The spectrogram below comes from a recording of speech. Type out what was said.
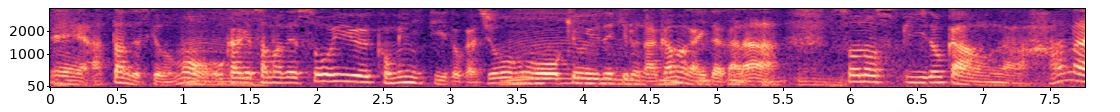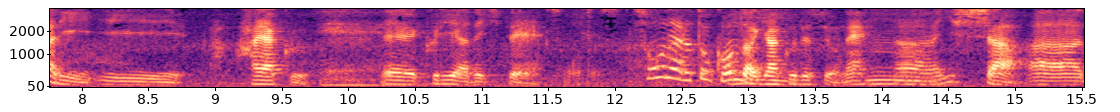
えー、あったんですけども、おかげさまでそういうコミュニティとか情報を共有できる仲間がいたから、そのスピード感がかなり早く、えー、クリアできてそうなると今度は逆ですよね、うん、あ1社あ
